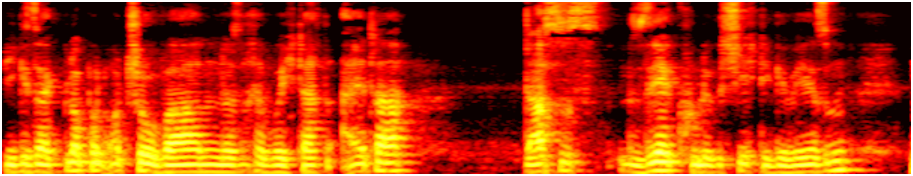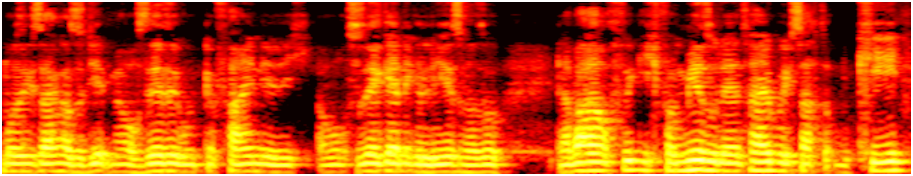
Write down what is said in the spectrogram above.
wie gesagt, Blob und Ocho waren eine Sache, wo ich dachte, Alter, das ist eine sehr coole Geschichte gewesen. Muss ich sagen, also die hat mir auch sehr, sehr gut gefallen, die hätte ich auch sehr gerne gelesen. Also da war auch wirklich von mir so der Teil, wo ich sagte, okay,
